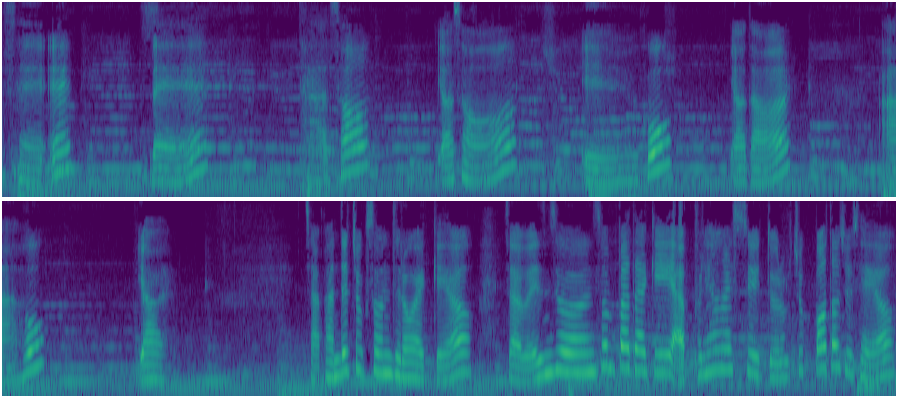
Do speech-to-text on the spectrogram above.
셋, 넷, 다섯, 여섯, 일곱, 여덟, 아홉, 열. 자, 반대쪽 손 들어갈게요. 자, 왼손 손바닥이 앞을 향할 수 있도록 쭉 뻗어주세요.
